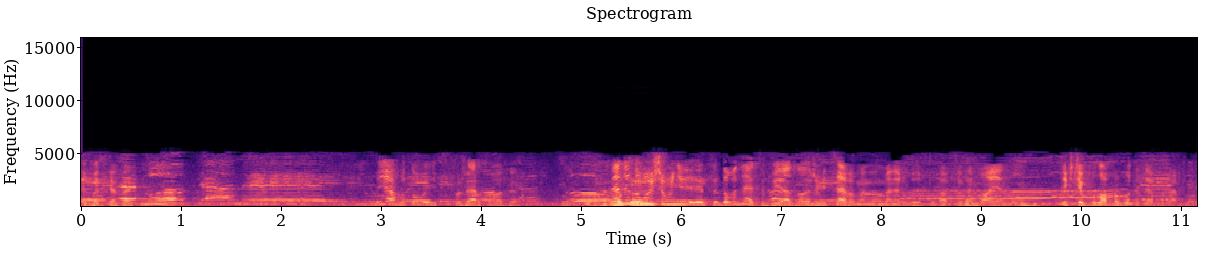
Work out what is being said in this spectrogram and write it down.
Як би сказати, ну, ну я готовий пожертвувати. Я не думаю, що мені це доведеться, бо я залежу від себе, в мене, в мене роботодавця немає. Ну, якщо б була б робота, то я пожертвував.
